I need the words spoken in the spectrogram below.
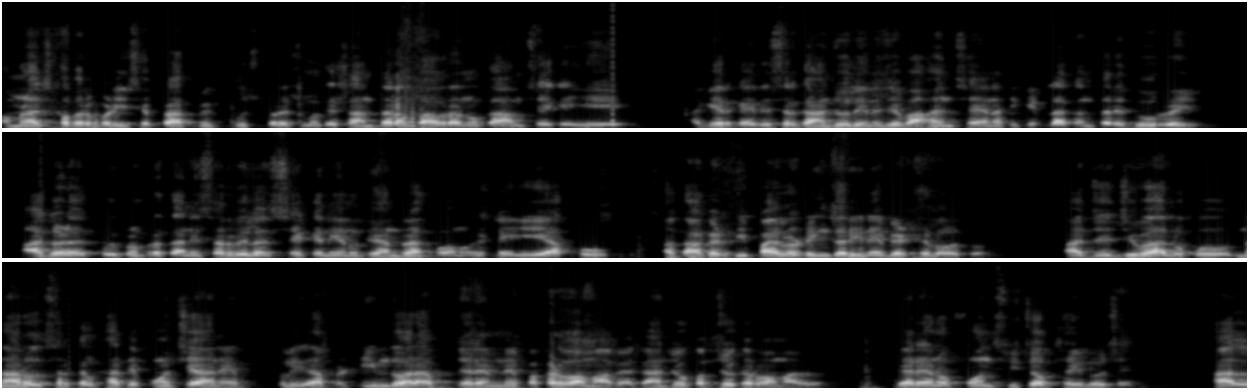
હમણાં જ ખબર પડી છે પ્રાથમિક પૂછપરછમાં કે શાંતારામ પાવરાનું કામ છે કે એ ગેરકાયદેસર ગાંજો લઈને જે વાહન છે એનાથી કેટલાક અંતરે દૂર રહી આગળ કોઈ પણ પ્રકારની સર્વેલન્સ છે કે નહીં એનું ધ્યાન રાખવાનું. એટલે એ આખું આગળથી પાયલોટિંગ કરીને બેઠેલો હતો. આજે જેવા લોકો નારોલ સર્કલ ખાતે પહોંચ્યા અને પોલીસ આપણે ટીમ દ્વારા જ્યારે એમને પકડવામાં આવ્યા, ગાંજો કબજો કરવામાં આવ્યો, ત્યારે એનો ફોન સ્વિચ ઓફ થયેલો છે. હાલ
